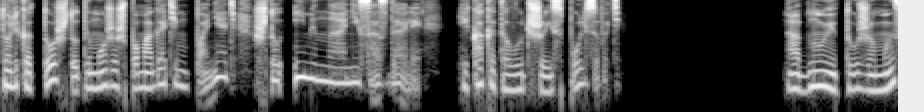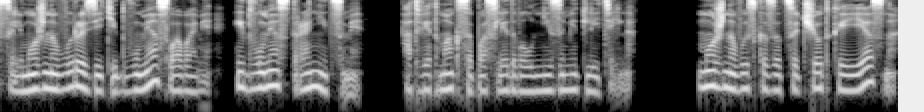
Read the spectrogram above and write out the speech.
Только то, что ты можешь помогать им понять, что именно они создали и как это лучше использовать. Одну и ту же мысль можно выразить и двумя словами, и двумя страницами. Ответ Макса последовал незамедлительно. Можно высказаться четко и ясно,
